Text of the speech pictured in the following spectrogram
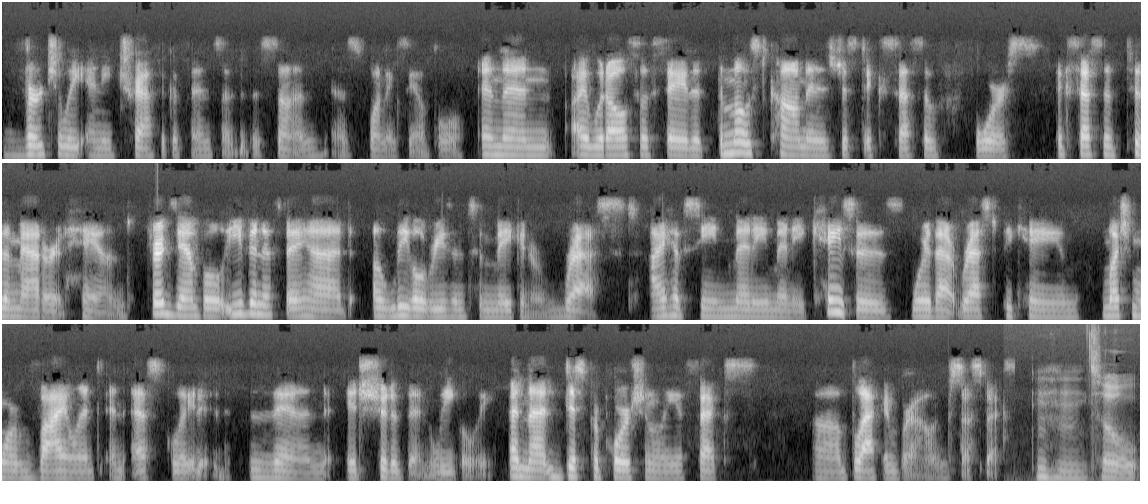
virtually any traffic offense under the sun, as one example. And then I would also say that the most common is just excessive force, excessive to the matter at hand. For example, even if they had a legal reason to make an arrest, I have seen many, many cases where that arrest became much more violent and escalated than it should have been legally. And that disproportionately affects uh, black and brown suspects. Mm-hmm. So,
